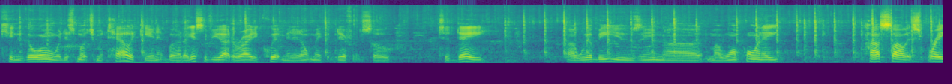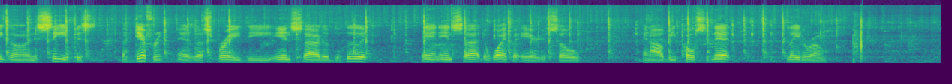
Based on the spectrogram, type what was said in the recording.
can go on with this much metallic in it. But I guess if you got the right equipment, it don't make a difference. So today, I will be using uh, my 1.8 high solid spray gun to see if it's different as I spray the inside of the hood and inside the wiper area. So, and I'll be posting that later on.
